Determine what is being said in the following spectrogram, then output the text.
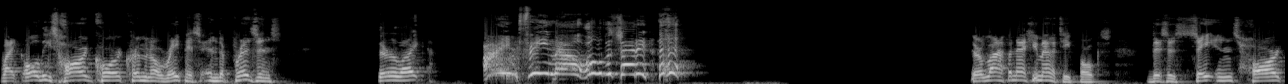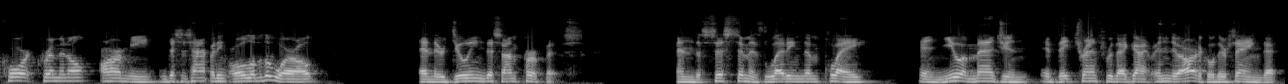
Like all these hardcore criminal rapists in the prisons, they're like, I'm female all of a sudden. they're laughing at humanity, folks. This is Satan's hardcore criminal army. This is happening all over the world, and they're doing this on purpose. And the system is letting them play. Can you imagine if they transfer that guy? In the article, they're saying that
